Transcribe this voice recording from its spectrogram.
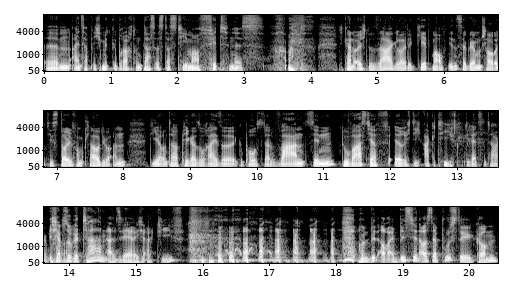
Ähm, eins habe ich mitgebracht und das ist das Thema Fitness. Und ich kann euch nur sagen, Leute, geht mal auf Instagram und schaut euch die Story vom Claudio an, die er unter Pegaso Reise gepostet hat. Wahnsinn. Du warst ja äh, richtig aktiv die letzten Tage. Ich habe so getan, als wäre ich aktiv und bin auch ein bisschen aus der Puste gekommen.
